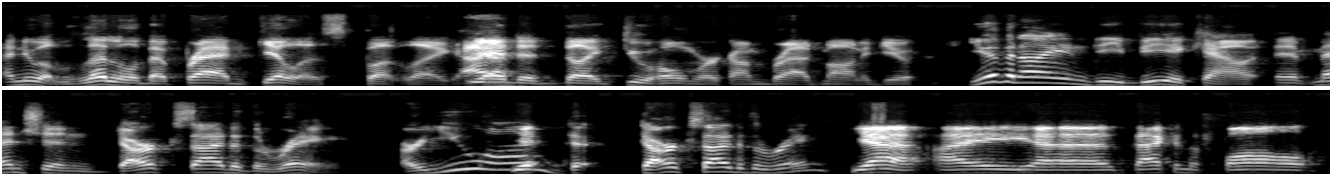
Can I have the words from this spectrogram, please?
I knew a little about Brad Gillis, but like I had to like do homework on Brad Montague. You have an IMDb account and it mentioned Dark Side of the Ring. Are you on Yeah. D- Dark Side of the Ring? yeah, I uh, back in the fall,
